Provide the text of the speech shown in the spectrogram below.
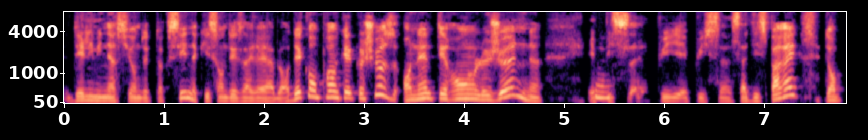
d'élimination de toxines qui sont désagréables. Alors dès qu'on prend quelque chose, on interrompt le jeûne et puis puis et puis ça, ça, disparaît. Donc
